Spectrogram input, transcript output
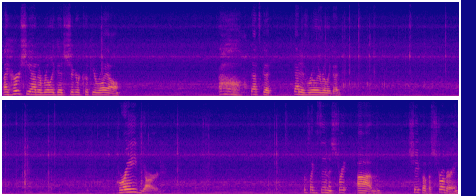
I heard she had a really good Sugar Cookie Royale. Oh, that's good. That is really, really good. Graveyard. Looks like it's in a straight um, shape of a strawberry.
